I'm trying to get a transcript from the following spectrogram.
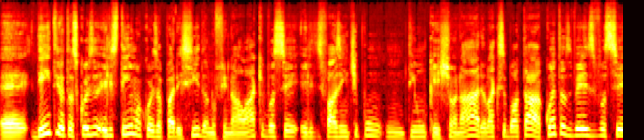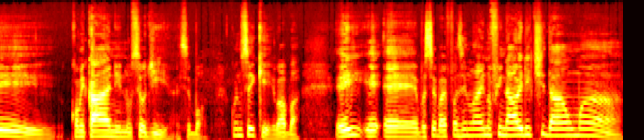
É, dentre outras coisas, eles têm uma coisa parecida no final lá que você. Eles fazem tipo um, um- Tem um questionário lá que você bota, ah, quantas vezes você come carne no seu dia? Aí você bota. Quando sei o que, babá. Ele, é, é, você vai fazendo lá e no final ele te dá uma.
